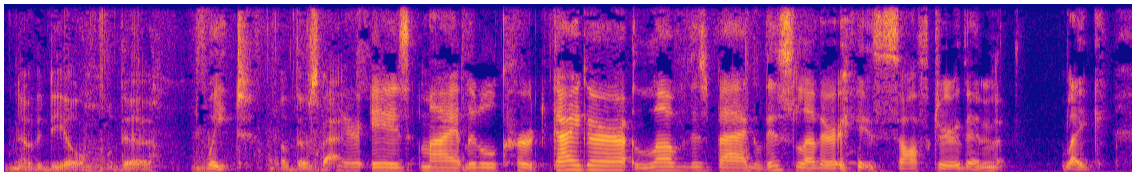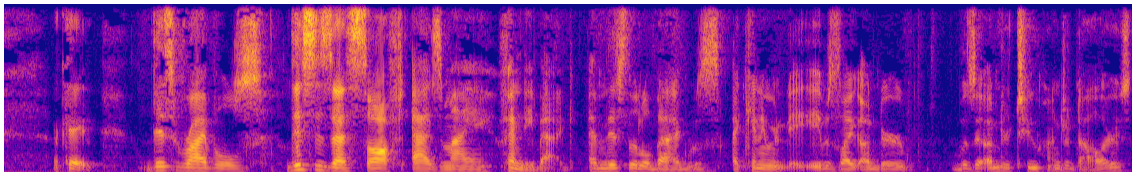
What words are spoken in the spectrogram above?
know the deal, the weight of those bags. Here is my little Kurt Geiger. Love this bag. This leather is softer than like, okay, this rivals, this is as soft as my Fendi bag. And this little bag was, I can't even, it was like under, was it under $200?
